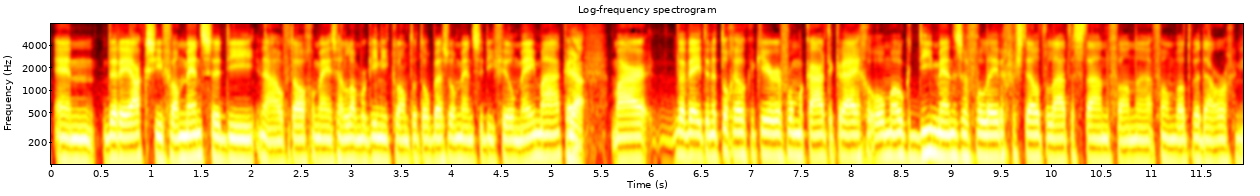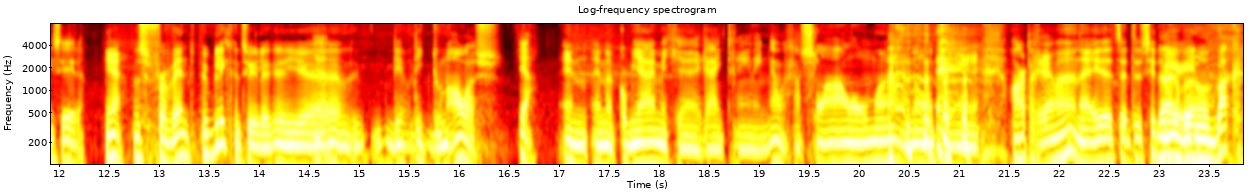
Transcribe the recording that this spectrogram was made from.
En de reactie van mensen die, nou over het algemeen zijn Lamborghini-klanten toch best wel mensen die veel meemaken. Ja. Maar we weten het toch elke keer weer voor elkaar te krijgen om ook die mensen volledig versteld te laten staan van, eh, van wat we daar organiseren. Ja, dat is een verwend publiek natuurlijk. Die, eh, Ja. die, die doen alles. Ja. En, en dan kom jij met je rijtraining. Nou, we gaan slalommen en dan een keer hard remmen. Nee, het, het, zit Daar meer hebben we in. een bak.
